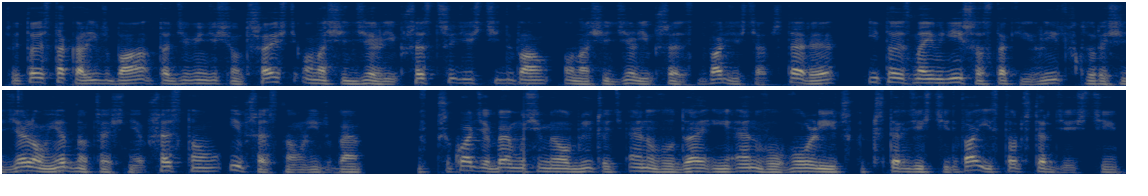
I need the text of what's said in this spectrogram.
Czyli to jest taka liczba, ta 96, ona się dzieli przez 32, ona się dzieli przez 24 i to jest najmniejsza z takich liczb, które się dzielą jednocześnie przez tą i przez tą liczbę. W przykładzie B musimy obliczyć NWD i NWW liczb 42 i 140.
